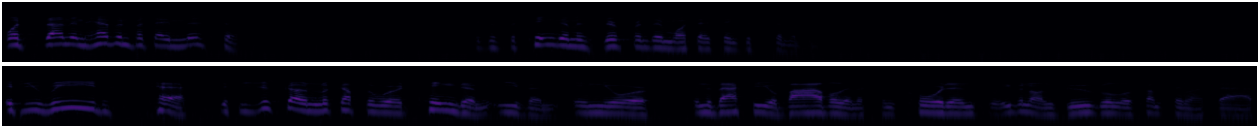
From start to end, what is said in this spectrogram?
what's done in heaven, but they miss it. Because the kingdom is different than what they think it's going to be. If you read text, if you just go and look up the word kingdom even in your in the back of your Bible in a concordance or even on Google or something like that,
